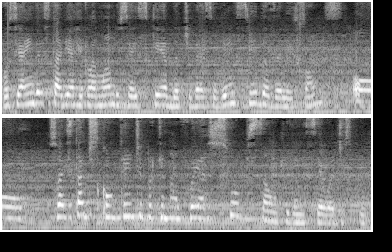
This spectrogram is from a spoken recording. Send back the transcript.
Você ainda estaria reclamando se a esquerda tivesse vencido as eleições? Ou só está descontente porque não foi a sua opção que venceu a disputa?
